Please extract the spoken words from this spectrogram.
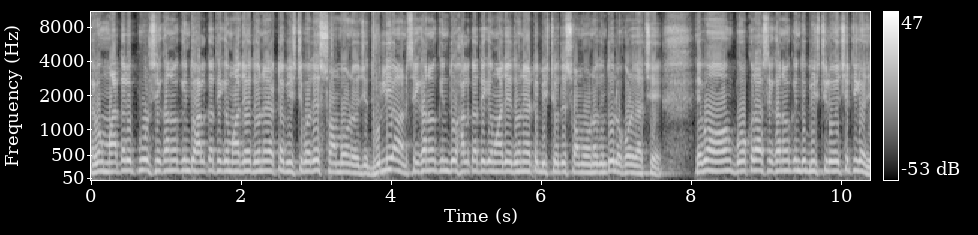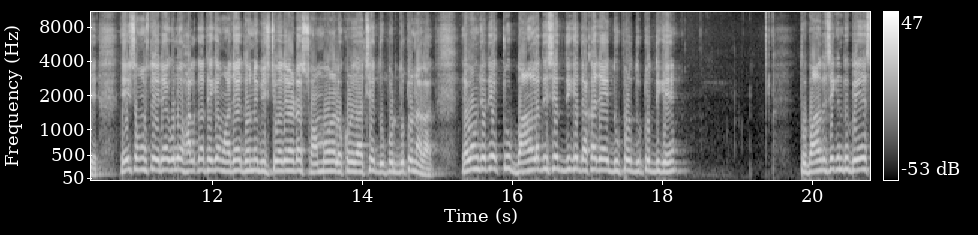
এবং মাদারীপুর, সেখানেও কিন্তু হালকা থেকে মাঝারি ধরনের একটা বৃষ্টিপাতের সম্ভাবনা রয়েছে। ধুলিয়ান, সেখানেও কিন্তু হালকা থেকে মাঝারি ধরনের একটা বৃষ্টিপাতের সম্ভাবনা কিন্তু লক্ষ্য করা যাচ্ছে। এবং বোকরা, সেখানেও কিন্তু বৃষ্টি রয়েছে, ঠিক আছে? এই সমস্ত এরিয়াগুলো হালকা থেকে মাঝারি ধরনের বৃষ্টিপাতের একটা সম্ভাবনা লক্ষ্য করা যাচ্ছে দুপুর দুটো নাগাদ। এবং যদি একটু বাংলাদেশের দিকে দেখা যায় দুপুর দুটোর দিকে তো বাংলাদেশে কিন্তু বেশ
